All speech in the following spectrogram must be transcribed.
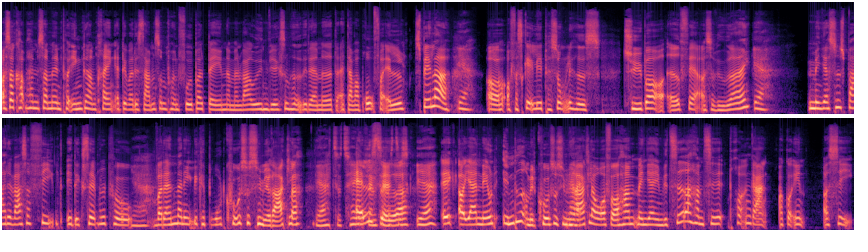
Og så kom han så med en pointe omkring, at det var det samme som på en fodboldbane, når man var ude i en virksomhed, det der med, at der var brug for alle spillere Ja. og, og forskellige personlighedstyper og adfærd og så videre. Ikke? Ja. Men jeg synes bare, det var så fint et eksempel på, Ja. hvordan man egentlig kan bruge et kursus i mirakler. Ja, totalt Alle fantastisk. steder. Ja. Ikke? Og jeg nævnte intet om et kursus i Nej. mirakler over for ham, men jeg inviterede ham til, prøv en gang at gå ind og se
